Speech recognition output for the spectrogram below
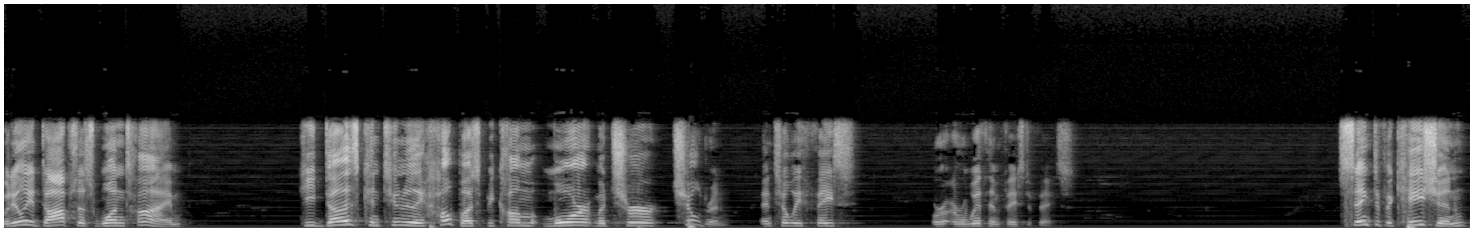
But he only adopts us one time. He does continually help us become more mature children until we face or are with him face to face. Sanctification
